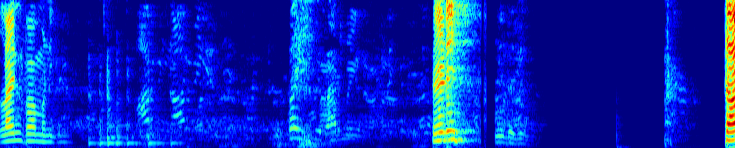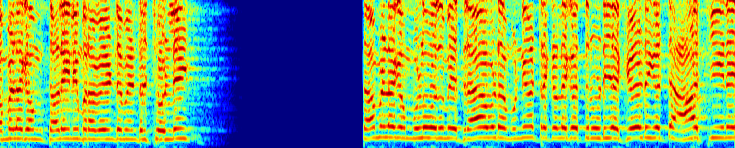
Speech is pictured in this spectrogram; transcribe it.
லைன் ஃபார்ம் பண்ணிக்க. ரெடி தமிழகம் தலை நிமிர வேண்டும் என்று சொல்லி தமிழகம் முழுவதுமே திராவிட முன்னேற்ற கழகத்தினுடைய கேடுகட்ட ஆட்சியினை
